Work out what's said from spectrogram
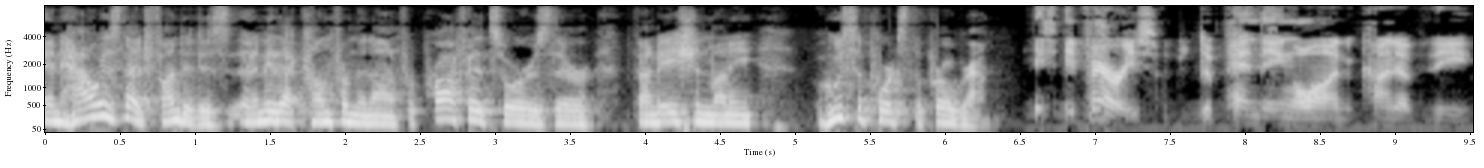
And how is that funded? Is any of that come from the non for profits, or is there foundation money? Who supports the program? It, it varies depending on kind of the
